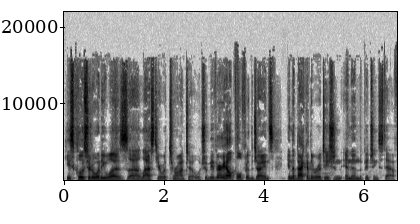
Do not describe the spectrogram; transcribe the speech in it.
he's closer to what he was uh, last year with Toronto, which would be very helpful for the Giants in the back of the rotation and then the pitching staff.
